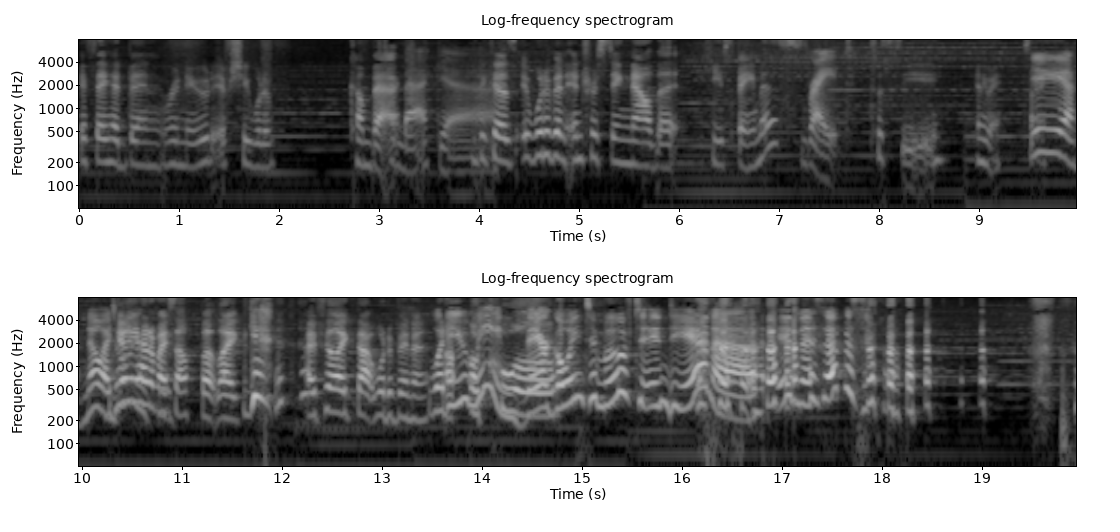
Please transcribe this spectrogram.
if they had been renewed if she would have come back. Come back, yeah. Because it would have been interesting now that he's famous right. to see. Anyway, Yeah, sorry. yeah, yeah. No, I Getting totally ahead of myself, but like I feel like that would have been a What do a- you a mean? cool- They're going to move to Indiana in this episode.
